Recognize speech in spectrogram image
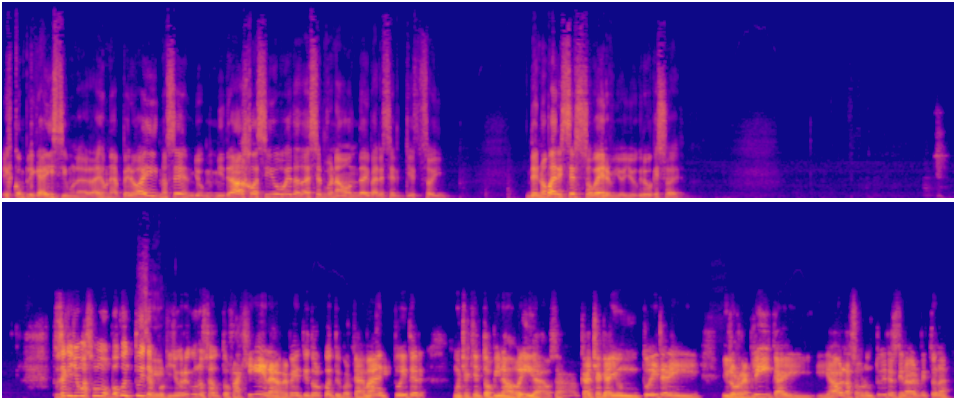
es complicadísimo, la verdad. Es una, pero ahí, no sé, yo, mi trabajo ha sido, voy a tratar de ser buena onda y parecer que soy... De no parecer soberbio, yo creo que eso es. Entonces que yo me asumo un poco en Twitter, porque yo creo que uno se autoflagela de repente y todo el cuento, y porque además en Twitter mucha gente opina oída, o sea, cacha que hay un Twitter y, lo replica y, habla sobre un Twitter sin haber visto nada.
